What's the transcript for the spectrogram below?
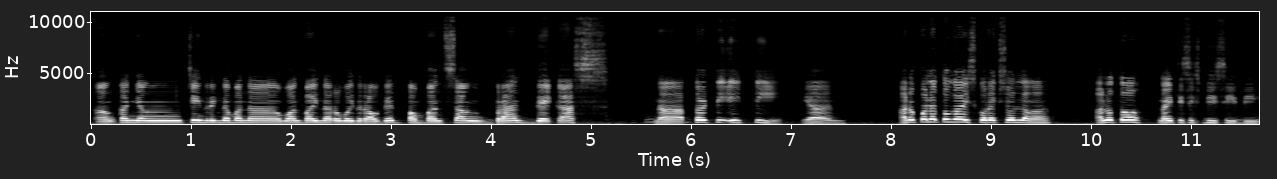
Ang kanyang chainring naman na 1 by narrow wide rounded, pambansang brand Decas na 3080. Yan. Ano pala to guys? Correction lang ha. Ano to? 96 BCD.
